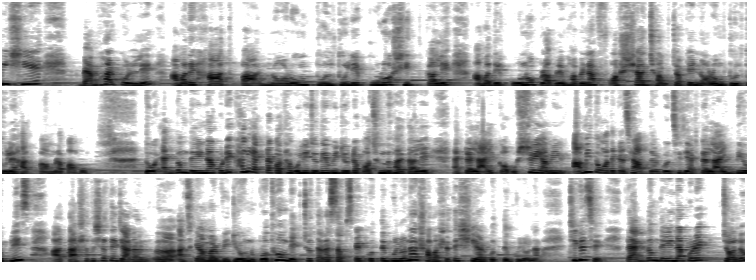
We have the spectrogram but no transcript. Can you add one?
মিশিয়ে ব্যবহার করলে আমাদের হাত পা নরম, তুলতুলে, পুরো শীতকালে আমাদের কোনো প্রবলেম হবে না। ফর্সা, ঝকঝকে, নরম, তুলতুলে হাত পা আমরা পাবো। তো একদম দেরি না করে খালি একটা কথা বলি, যদি ভিডিওটা পছন্দ হয় তাহলে একটা লাইক অবশ্যই আমি আমি তোমাদের কাছে আবদার করছি যে একটা লাইক দিও প্লিজ আর তার সাথে সাথে যারা আজকে আমার ভিডিও প্রথম দেখছ তারা সাবস্ক্রাইব করতে ভুলো না, সবার সাথে শেয়ার করতে ভুলো না। ঠিক আছে? তো একদম দেরি না করে চলো,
